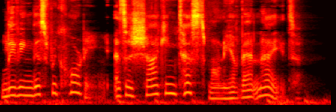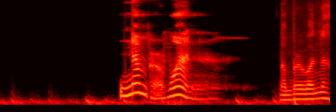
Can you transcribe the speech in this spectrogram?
leaving this recording as a shocking testimony of that night. Number 1. Number one na.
